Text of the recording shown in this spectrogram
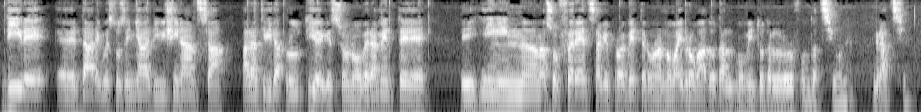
dire, eh, dare questo segnale di vicinanza alle attività produttive che sono veramente in una sofferenza che probabilmente non hanno mai provato dal momento della loro fondazione. Grazie.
